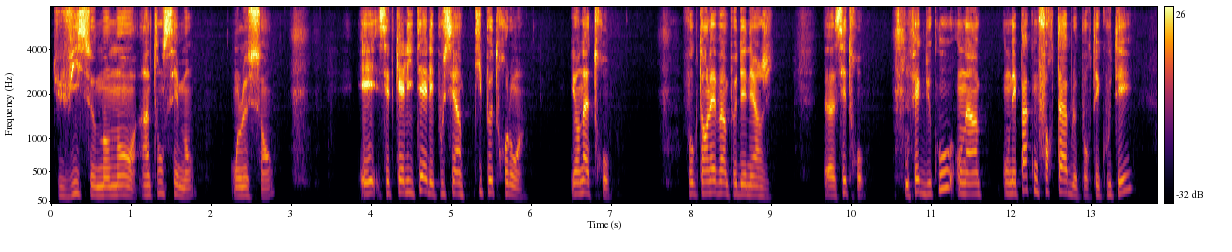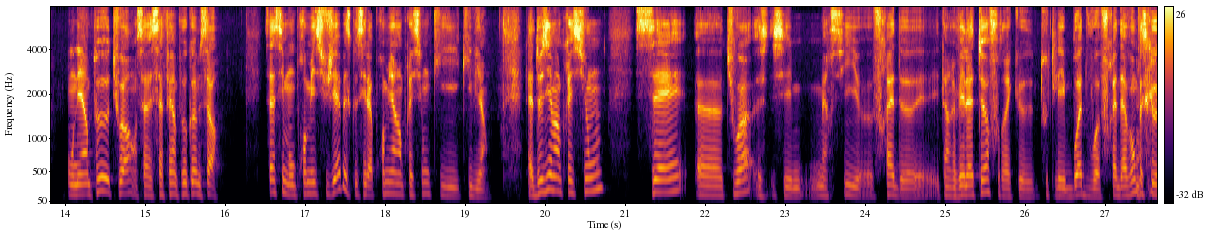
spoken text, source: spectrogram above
tu vis ce moment intensément, on le sent. Et cette qualité, elle est poussée un petit peu trop loin. Il y en a trop. faut que tu enlèves un peu d'énergie. Euh, c'est trop. Ce qui fait que du coup, on n'est pas confortable pour t'écouter. On est un peu, tu vois, ça, ça fait un peu comme ça. Ça, c'est mon premier sujet parce que c'est la première impression qui, qui vient. La deuxième impression, c'est, euh, tu vois, c'est merci euh, Fred euh, est un révélateur. Faudrait que toutes les boîtes voient Fred avant parce que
